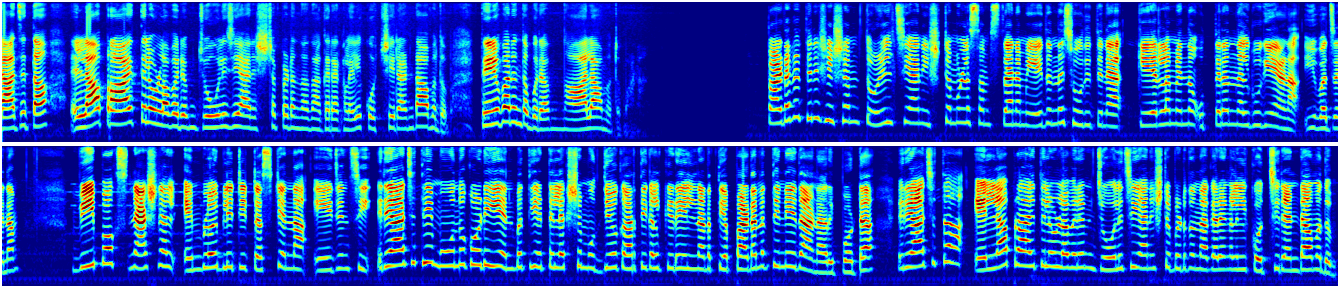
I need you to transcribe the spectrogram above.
രാജ്യത്ത് എല്ലാ പ്രായത്തിലുള്ളവരും ജോലി ചെയ്യാൻ ഇഷ്ടപ്പെടുന്ന നഗരങ്ങളിൽ കൊച്ചി രണ്ടാമതും തിരുവനന്തപുരം നാലാമതുമാണ്. പഠനത്തിന് ശേഷം തൊഴിൽ ചെയ്യാൻ ഇഷ്ടമുള്ള സംസ്ഥാനം ഏതെന്ന ചോദ്യത്തിന് കേരളം എന്ന ഉത്തരം നൽകുകയാണ് യുവജനം. വി ബോക്സ് നാഷണൽ എംപ്ലോയബിലിറ്റി ടെസ്റ്റ് എന്ന ഏജൻസി രാജ്യത്തെ മൂന്ന് കോടി എൺപത്തിയെട്ട് ലക്ഷം ഉദ്യോഗാർത്ഥികൾക്കിടയിൽ നടത്തിയ പഠനത്തിന്റേതാണ് റിപ്പോർട്ട്. രാജ്യത്ത് എല്ലാ പ്രായത്തിലുള്ളവരും ജോലി ചെയ്യാൻ ഇഷ്ടപ്പെടുന്ന നഗരങ്ങളിൽ കൊച്ചി രണ്ടാമതും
